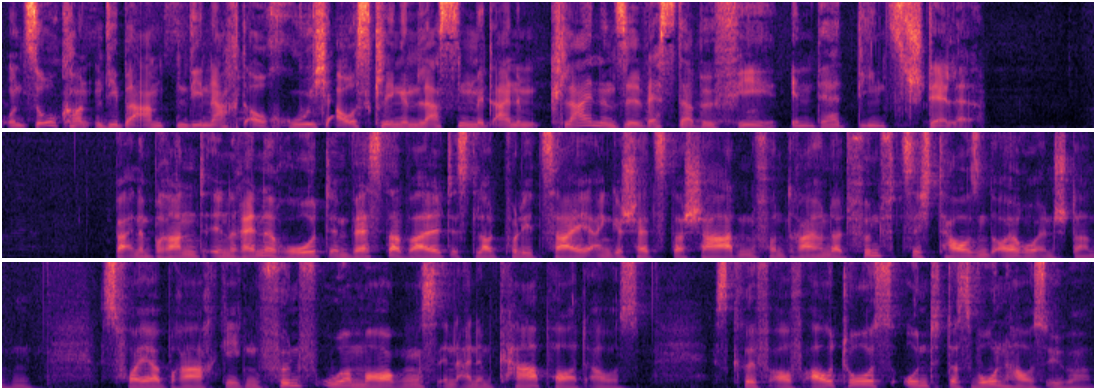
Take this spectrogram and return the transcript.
Und so konnten die Beamten die Nacht auch ruhig ausklingen lassen mit einem kleinen Silvesterbuffet in der Dienststelle. Bei einem Brand in Renneroth im Westerwald ist laut Polizei ein geschätzter Schaden von 350.000 Euro entstanden. Das Feuer brach gegen 5 Uhr morgens in einem Carport aus. Es griff auf Autos und das Wohnhaus über.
